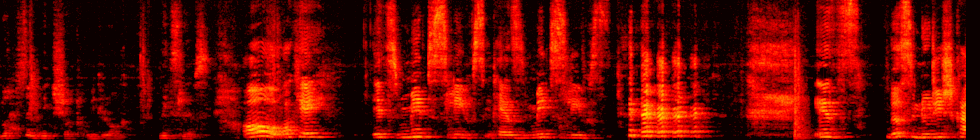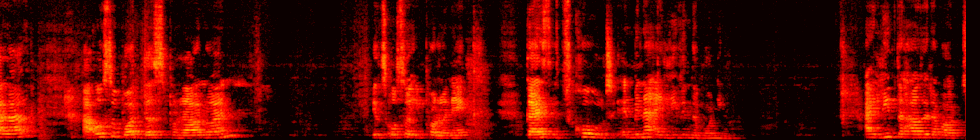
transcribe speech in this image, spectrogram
Not say mid short mid long. Mid sleeves. Oh, okay. It's mid sleeves. It has mid sleeves. it's this nudish color. I also bought this brown one. It's also a polo neck. Guys, it's cold and Mina I leave in the morning. I leave the house at about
